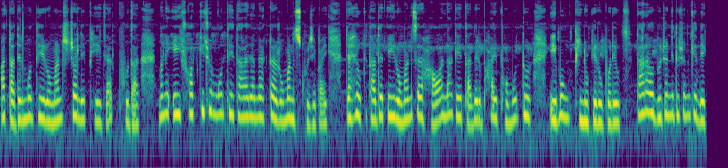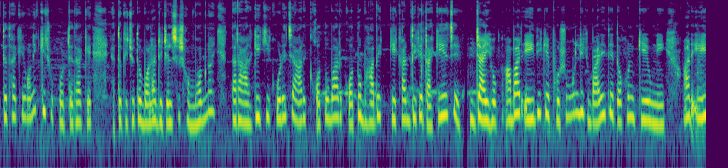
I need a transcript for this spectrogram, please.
আর তাদের মধ্যেই রোম্যান্স চলে ফেজ আর ফুদার। মানে এই সব কিছুর মধ্যেই তারা যেন একটা রোম্যান্স খুঁজে পায়। যাই হোক, তাদের এই রোম্যান্সের হাওয়া লাগে তাদের ভাই ভমুদ্দুর এবং ফিনুকের উপরেও। তারাও দুজনে দুজনকে দেখতে থাকে, অনেক কিছু করতে থাকে। এত কিছু তো বলা ডিটেলসে সম্ভব নয়। তারা আর কি কী করেছে, আর কতবার কতভাবে কে কার দিকে তাকিয়েছে? যাই হোক, আবার এই দিকে ফসুমল্লিক বাড়িতে তখন কেউ নেই। আর এই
